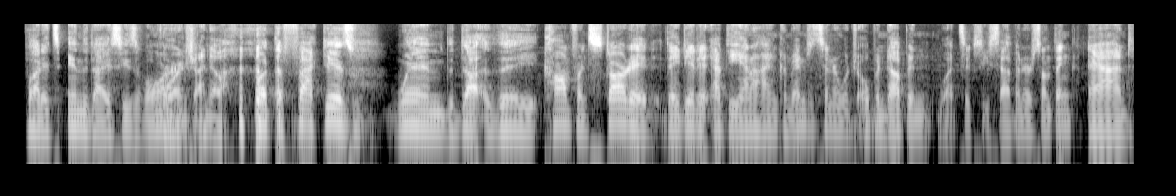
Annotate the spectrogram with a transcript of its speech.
but it's in the Diocese of Orange, I know. but the fact is, when the the conference started, they did it at the Anaheim Convention Center, which opened up in what '67 or something. And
